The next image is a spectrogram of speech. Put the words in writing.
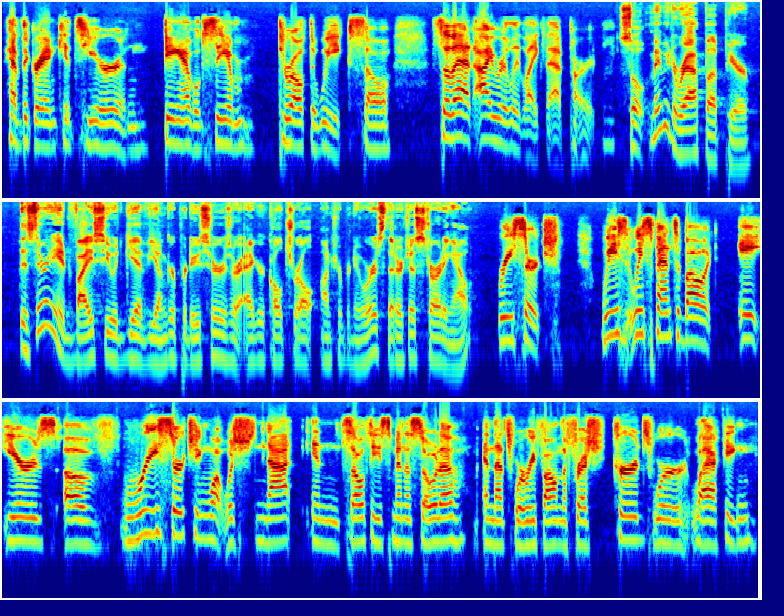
have the grandkids here and being able to see them throughout the week. So, so that I really like that part. So maybe to wrap up here, is there any advice you would give younger producers or agricultural entrepreneurs that are just starting out? Research. We we spent about eight years of researching what was not in southeast Minnesota, and that's where we found the fresh curds were lacking.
